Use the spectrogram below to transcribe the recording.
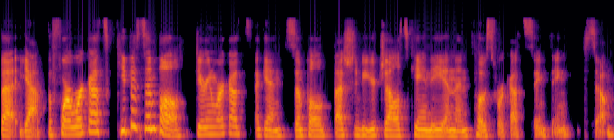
But yeah, before workouts, keep it simple. During workouts, again, simple. That should be your gels candy. And then post workouts, same thing. So,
